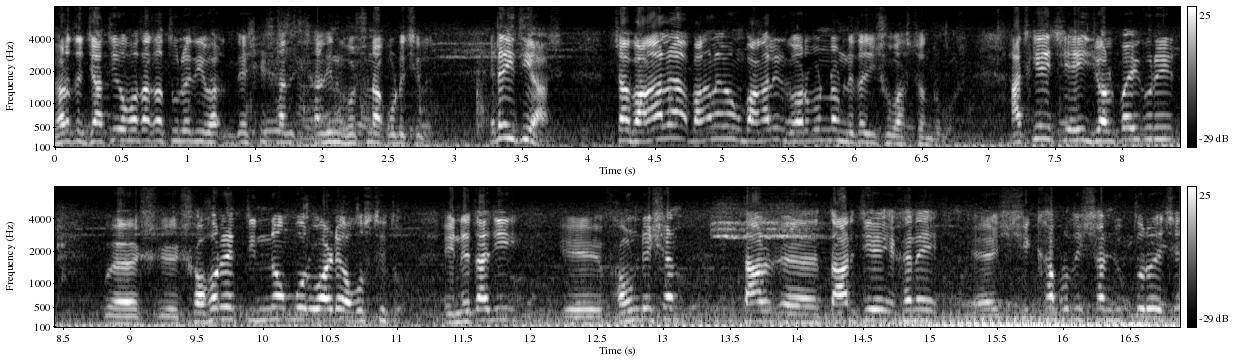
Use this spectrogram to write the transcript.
ভারতের জাতীয় পতাকা তুলে দিয়ে দেশকে স্বাধীন ঘোষণা করেছিলেন। এটা ইতিহাস। তা বাংলা বাংলা এবং বাঙালির গর্বর নাম নেতাজি সুভাষচন্দ্র বোস। আজকে এই- জলপাইগুড়ির শহরের তিন নম্বর ওয়ার্ডে অবস্থিত এই নেতাজি ফাউন্ডেশন, তার তার যে এখানে শিক্ষা প্রতিষ্ঠান যুক্ত রয়েছে,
